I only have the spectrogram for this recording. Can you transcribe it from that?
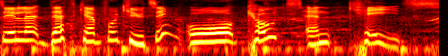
til Death Cab for Cutie og Coats and Case.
